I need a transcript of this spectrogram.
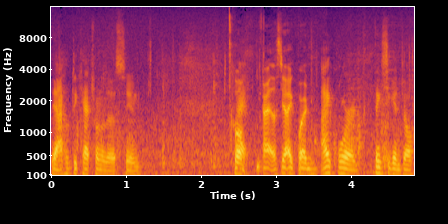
Yeah. I hope to catch one of those soon. Cool. All right. All right, let's do Ike Ward. Ike Ward. Thanks again, Joel.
